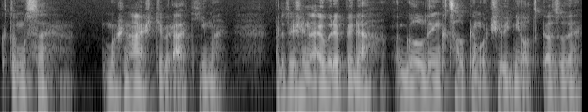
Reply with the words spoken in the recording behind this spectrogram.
K tomu se možná ještě vrátíme, protože na Euripida Golding celkem očividně odkazuje,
